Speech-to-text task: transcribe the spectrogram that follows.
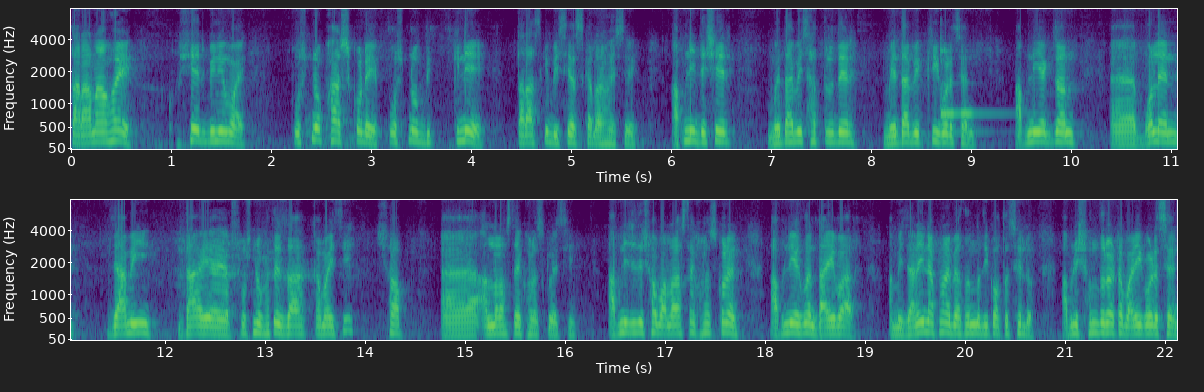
তারা না হয়ে ঘুষের বিনিময়ে প্রশ্ন ফাঁস করে প্রশ্ন কিনে তারা আজকে বিসিএস কাটার হয়েছে। আপনি দেশের মেধাবী ছাত্রদের মেধা বিক্রি করেছেন। আপনি একজন বলেন যে আমি প্রশ্ন খাতে যা কামাইছি সব আল্লাহ রাস্তায় খরচ করেছি। আপনি যদি সব আল্লাহ রাস্তায় খরচ করেন আপনি একজন ড্রাইভার। আমি জানি না আপনার বেতন নদী কত ছিল। আপনি সুন্দর একটা বাড়ি করেছেন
